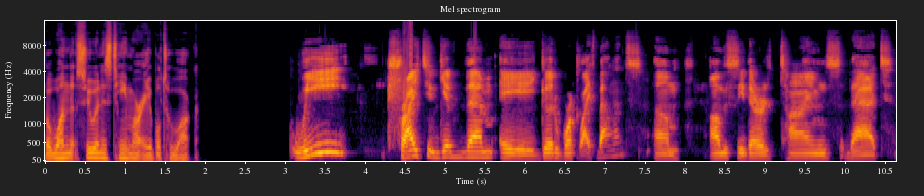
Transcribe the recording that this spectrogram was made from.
but one that Hsu and his team are able to walk. We try to give them a good work life balance. Um, obviously, there are times that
